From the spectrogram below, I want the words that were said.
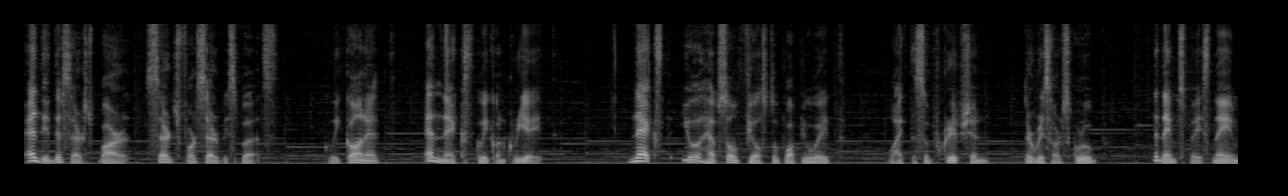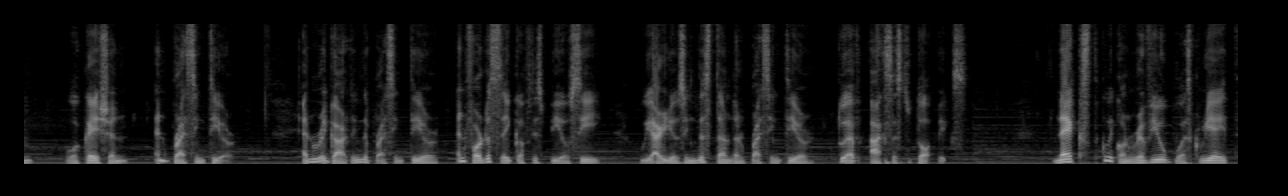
and in the search bar, search for Service Bus. Click on it, and next click on Create. Next, you will have some fields to populate, like the subscription, the resource group, the namespace name, location, and pricing tier. And regarding the pricing tier, and for the sake of this POC, we are using the standard pricing tier to have access to topics. Next, click on Review plus Create,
